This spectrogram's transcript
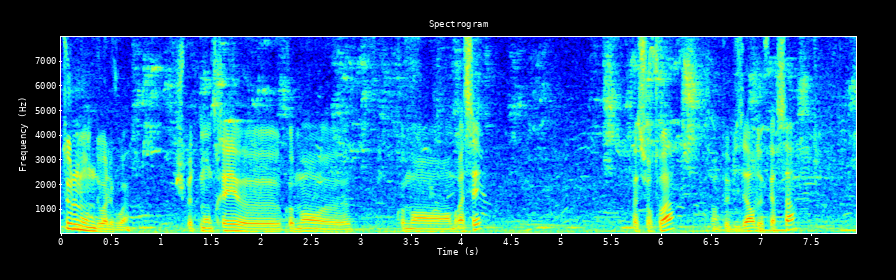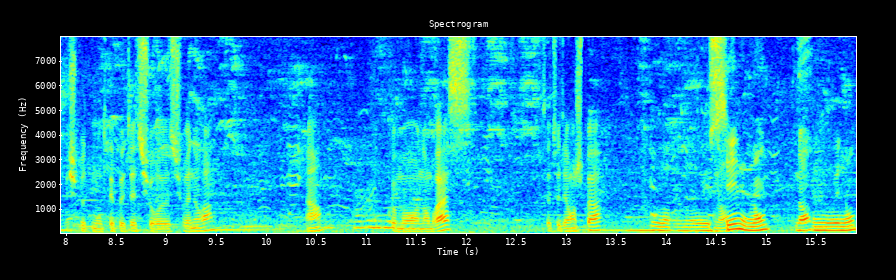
tout le monde doit le voir. Je peux te montrer euh, comment, euh, comment embrasser. Pas sur toi, c'est un peu bizarre de faire ça. Mais je peux te montrer peut-être sur, euh, sur Enora. Hein Comment on embrasse Ça te dérange pas Euh, si, non. Non Euh, oui, non.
